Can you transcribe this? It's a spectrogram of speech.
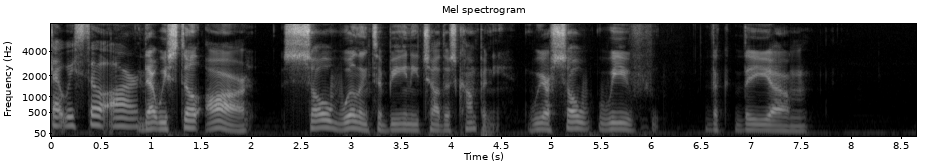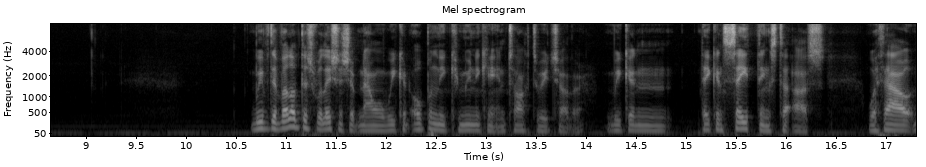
That we still are. that we still are so willing to be in each other's company. We are so we've the the um we've developed this relationship now where we can openly communicate and talk to each other. We can they can say things to us without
